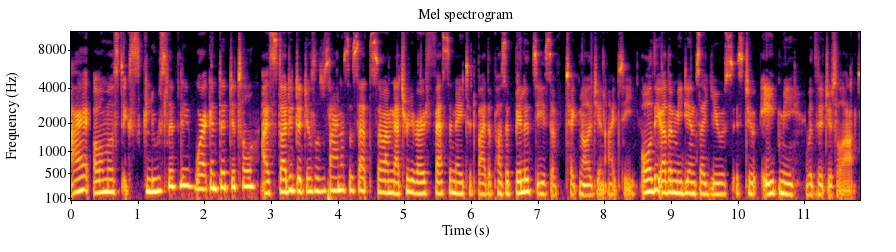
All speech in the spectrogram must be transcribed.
I almost exclusively work in digital. I studied digital design, as I said, so I'm naturally very fascinated by the possibilities of technology and IT. All the other mediums I use is to aid me with digital art.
